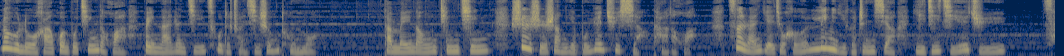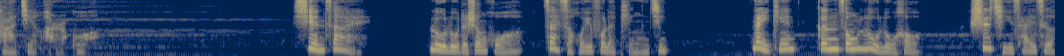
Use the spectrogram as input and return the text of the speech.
露露含混不清的话被男人急促的喘息声吞没，他没能听清，事实上也不愿去想他的话，自然也就和另一个真相以及结局擦肩而过。现在，露露的生活再次恢复了平静。那天跟踪露露后。施琪猜测，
